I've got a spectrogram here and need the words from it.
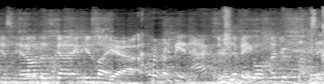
just hit on this guy and he's like, Yeah. oh, you could be an actor. They pay you 100 bucks a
